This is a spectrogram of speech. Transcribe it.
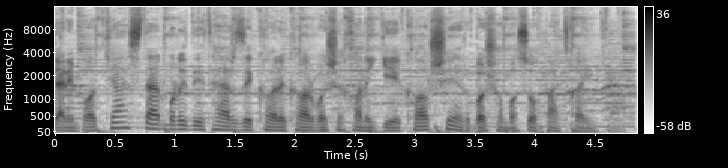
در این پادکست در مورد طرز کار کارواش خانگی کارشر با شما صحبت خواهیم کرد.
